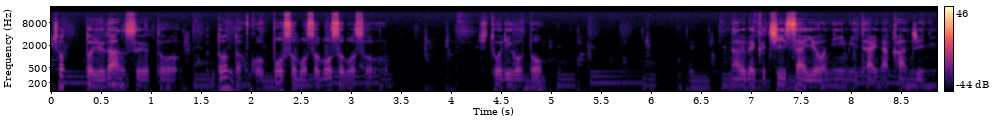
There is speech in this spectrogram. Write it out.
ちょっと油断するとどんどんこうボソボソボソボソ独り言なるべく小さいようにみたいな感じに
